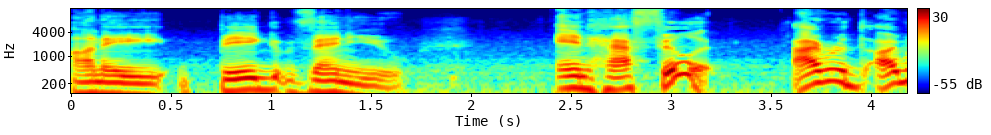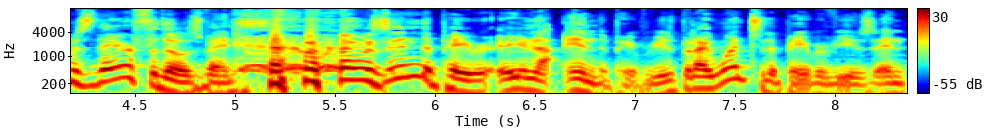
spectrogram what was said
on a big venue and half fill it. I, re- I was there for those venues. I was in the paper, you're not in the pay per views, but I went to the pay per views, and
